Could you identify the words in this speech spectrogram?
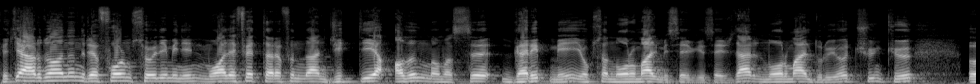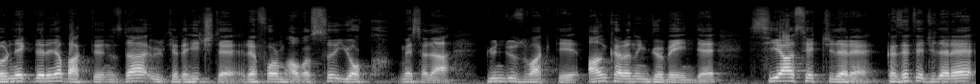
Peki Erdoğan'ın reform söyleminin muhalefet tarafından ciddiye alınmaması garip mi yoksa normal mi sevgili seyirciler? Normal duruyor çünkü örneklerine baktığınızda ülkede hiç de reform havası yok. Mesela gündüz vakti Ankara'nın göbeğinde siyasetçilere, gazetecilere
